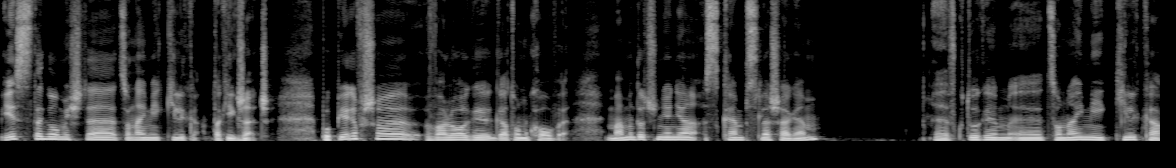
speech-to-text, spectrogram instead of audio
Jest z tego myślę co najmniej kilka takich rzeczy. Po pierwsze walory gatunkowe. Mamy do czynienia z camp slasherem, e, w którym e, co najmniej kilka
